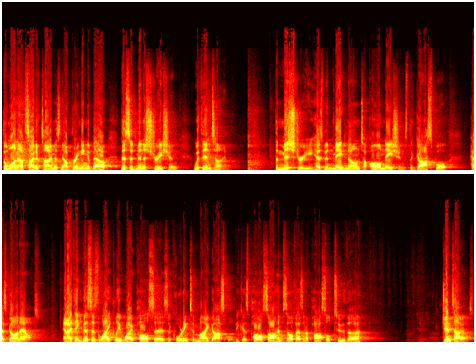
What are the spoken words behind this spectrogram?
The one outside of time is now bringing about this administration within time. The mystery has been made known to all nations. The gospel has gone out. And I think this is likely why Paul says, according to my gospel, because Paul saw himself as an apostle to the Gentiles.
